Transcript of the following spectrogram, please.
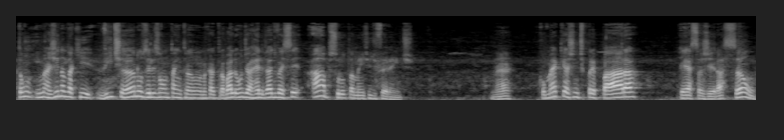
Então, imagina daqui 20 anos eles vão estar entrando no mercado de trabalho onde a realidade vai ser absolutamente diferente. Né? Como é que a gente prepara essa geração,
